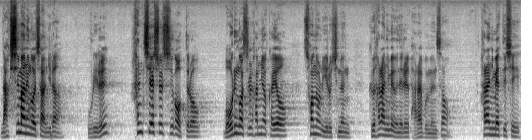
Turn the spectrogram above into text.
낙심하는 것이 아니라 우리를 한치에 쓸 수가 없도록 모든 것을 합력하여 선을 이루시는 그 하나님의 은혜를 바라보면서 하나님의 뜻이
